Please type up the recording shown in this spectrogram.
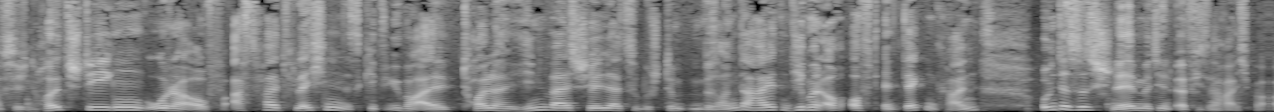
Auf solchen Holzstegen oder auf Asphaltflächen. Es gibt überall tolle Hinweisschilder zu bestimmten Besonderheiten, die man auch oft entdecken kann. Und es ist schnell mit den Öffis erreichbar.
